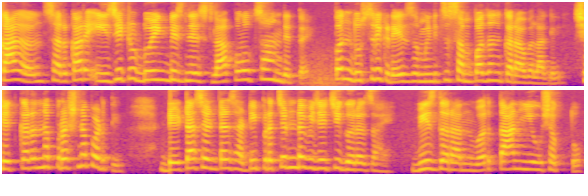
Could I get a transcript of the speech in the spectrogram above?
कारण सरकार इझी टू डुईंग बिझनेसला प्रोत्साहन देत आहे पण दुसरीकडे जमिनीचं संपादन करावं लागेल. शेतकऱ्यांना प्रश्न पडतील. डेटा सेंटरसाठी प्रचंड विजेची गरज आहे. वीज दरांवर ताण येऊ शकतो.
